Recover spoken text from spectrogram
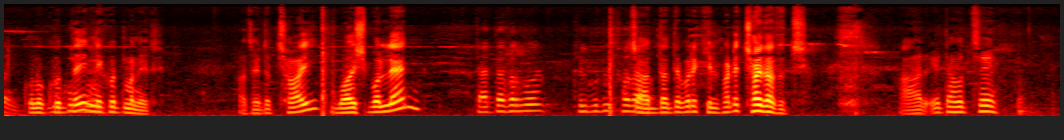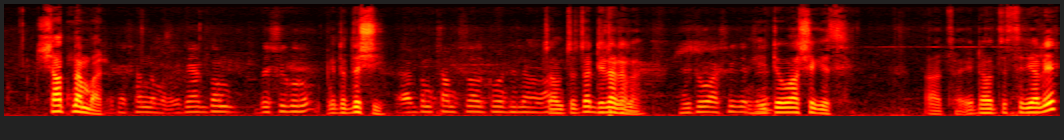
নাই। কোনো খুঁত নেই নিখুঁত মানের। আচ্ছা এটা ছয় বয়স বললেন? চার জাতের পর খিলফুটি ছয় চার দাঁত দাঁতে পরে খিলফাটে ছয় দাঁত হচ্ছে। আর এটা হচ্ছে সাত নাম্বার। এটা সাত নম্বর। এটা একদম দেশি গরু। এটা দেশি। একদম চামচা ঢিলা ঢিলা। হিটও আসি গেছে। হিটেও আসে গেছে। আচ্ছা এটা হচ্ছে সিরিয়ালের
